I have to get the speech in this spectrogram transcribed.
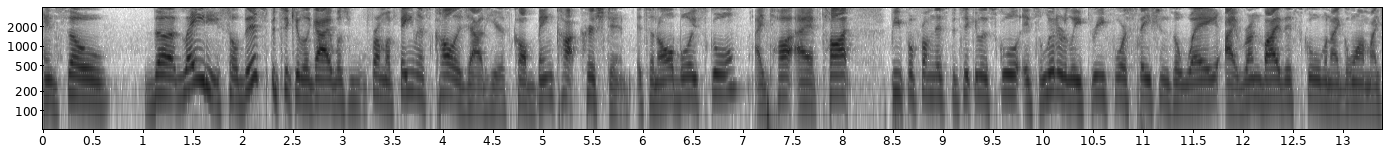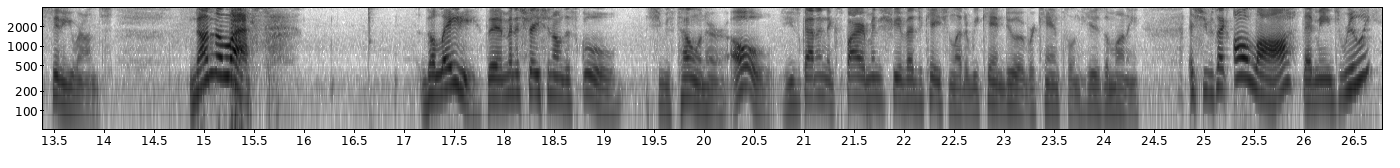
And so the lady, so this particular guy was from a famous college out here. It's called Bangkok Christian. It's an all boys school. I taught, I have taught people from this particular school. It's literally three, four stations away. I run by this school when I go on my city runs. Nonetheless, the lady, the administration of the school, she was telling her, "Oh, he's got an expired Ministry of Education letter. We can't do it. We're canceling. Here's the money." And she was like, "Oh, law. That means really?"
